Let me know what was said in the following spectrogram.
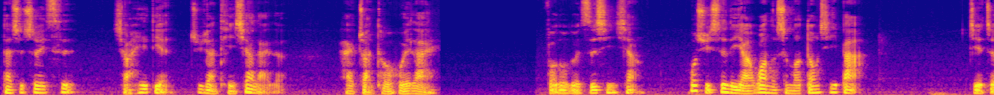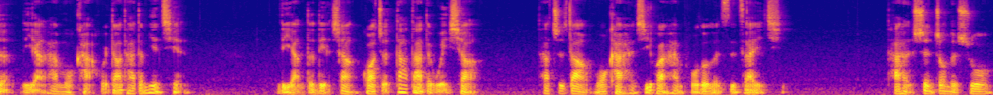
但是这一次，小黑点居然停下来了，还转头回来。佛罗伦斯心想。或许是里昂忘了什么东西吧。接着，里昂和摩卡回到他的面前。里昂的脸上挂着大大的微笑，他知道摩卡很喜欢和佛罗伦斯在一起。他很慎重的说：“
